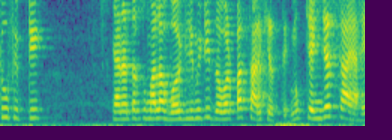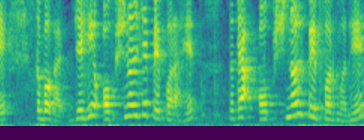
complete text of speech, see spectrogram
टू फिफ्टी त्यानंतर तुम्हाला वर्ड लिमिट ही जवळपास सारखी असते. मग चेंजेस काय आहे? तर बघा जेही ऑप्शनलचे पेपर आहेत तर त्या ऑप्शनल पेपरमध्ये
